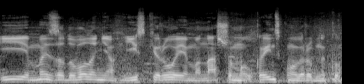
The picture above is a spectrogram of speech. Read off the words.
і ми з задоволенням їх скеруємо нашому українському виробнику.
